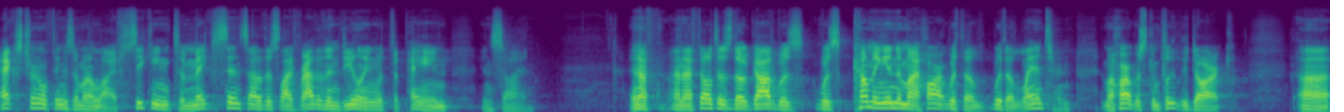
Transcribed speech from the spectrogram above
external things in my life, seeking to make sense out of this life rather than dealing with the pain inside. And I, and I felt as though God was, was coming into my heart with a, with a lantern. My heart was completely dark uh,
